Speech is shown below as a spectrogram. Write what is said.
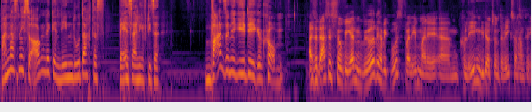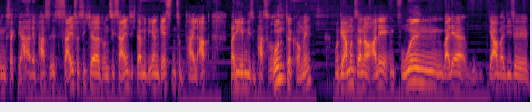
Waren das nicht so Augenblicke, in denen du dachtest, wer ist eigentlich auf diese wahnsinnige Idee gekommen. Also, dass es so werden würde, habe ich gewusst, weil eben meine ähm, Kollegen, die dort schon unterwegs waren, haben eben gesagt, ja, der Pass ist seilversichert und sie seilen sich da mit ihren Gästen zum Teil ab, weil die eben diesen Pass runterkommen. Und die haben uns dann auch alle empfohlen, weil der, ja, weil diese,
